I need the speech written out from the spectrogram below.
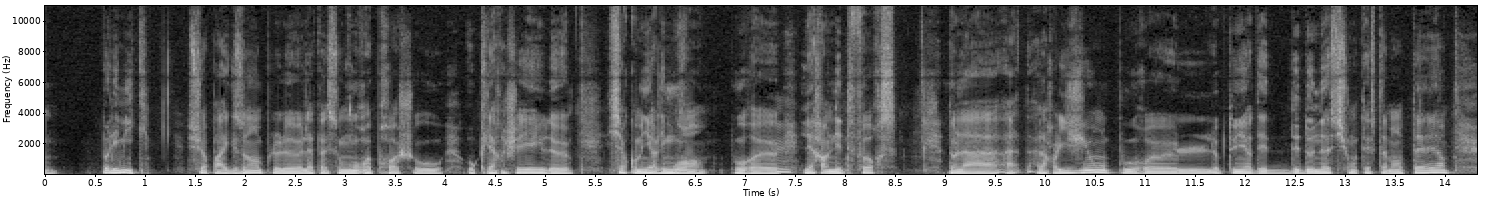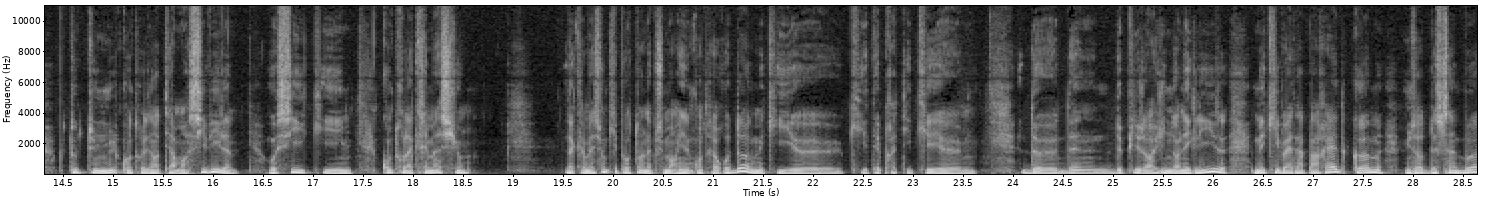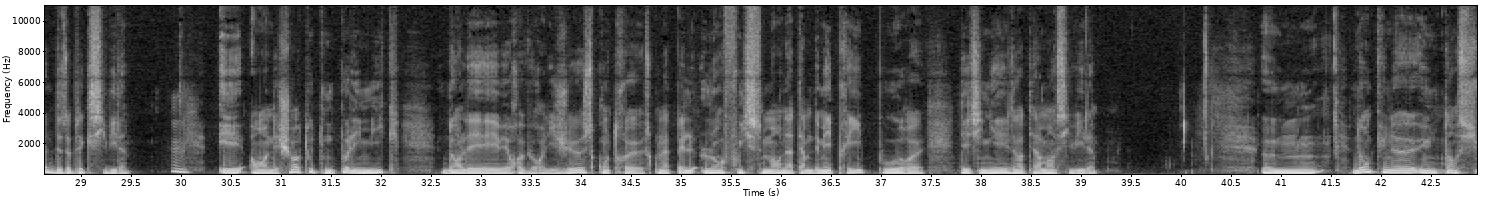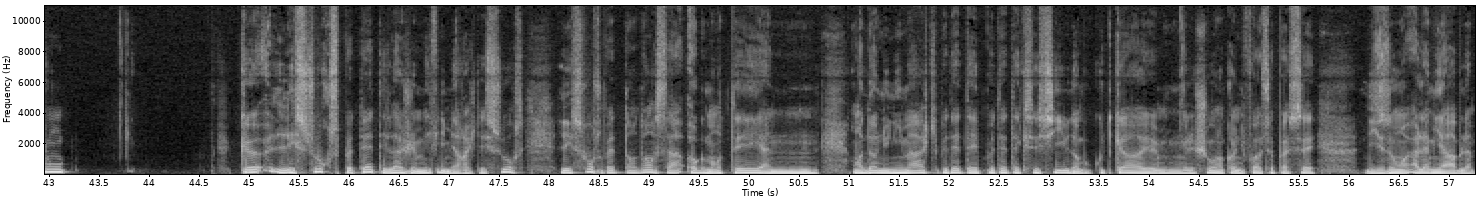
polémique sur, par exemple, la façon on reproche au, clergé de circonvenir les mourants pour mm. les ramener de force dans la, à, la religion pour obtenir des, des, donations testamentaires, toute une lutte contre les enterrements civils aussi, qui contre la crémation. La crémation qui pourtant n'a absolument rien de contraire au dogme, mais qui, euh, qui était pratiquée euh, de, depuis les origines dans l'Église, mais qui va apparaître comme une sorte de symbole des obsèques civiles. Hmm. Et en échange, toute une polémique dans les revues religieuses contre ce qu'on appelle l'enfouissement d'un terme de mépris pour euh, désigner les enterrements civils. donc une, une tension que les sources peut-être, et là je méfie du mirage des sources, les sources ont peut-être tendance à augmenter, en donnent une image qui peut-être est peut-être excessive dans beaucoup de cas. les choses, encore une fois, se passaient, disons, à l'amiable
